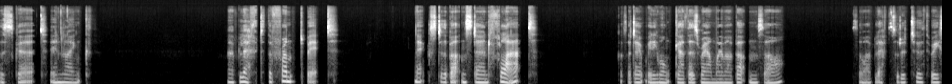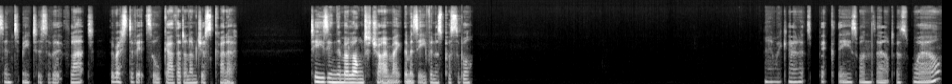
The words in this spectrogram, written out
the skirt in length. I've left the front bit next to the button stand flat because I don't really want gathers round where my buttons are. So I've left sort of two or three centimetres of it flat. The rest of it's all gathered and I'm just kind of teasing them along to try and make them as even as possible. There we go, let's pick these ones out as well.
